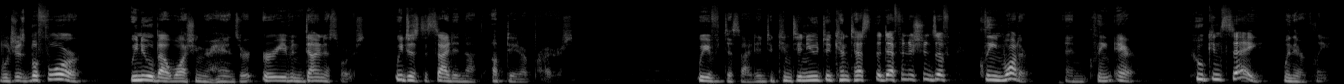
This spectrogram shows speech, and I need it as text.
which was before we knew about washing our hands or, or even dinosaurs. We just decided not to update our priors. We've decided to continue to contest the definitions of clean water and clean air. Who can say when they're clean?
